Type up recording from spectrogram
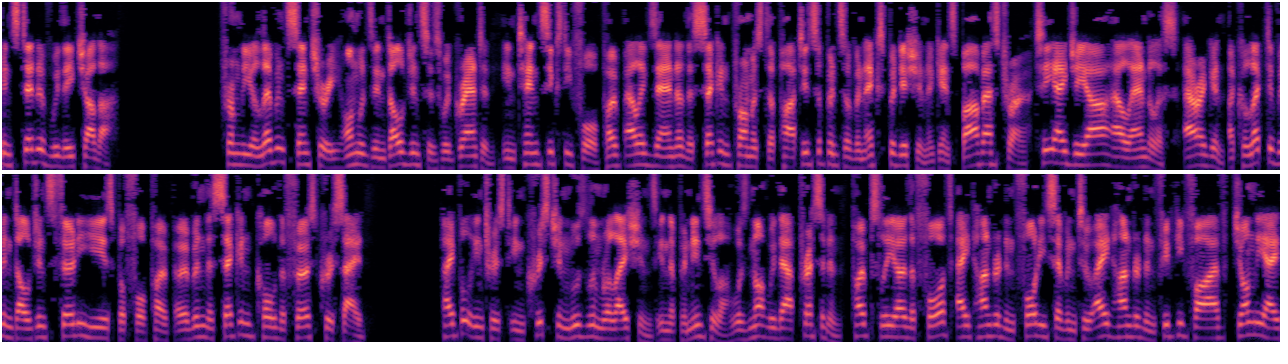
instead of with each other. From the 11th century onwards indulgences were granted. In 1064 Pope Alexander II promised the participants of an expedition against Barbastro Tagr al-Andalus, Aragon, a collective indulgence 30 years before Pope Urban II called the First Crusade. Papal interest in Christian-Muslim relations in the peninsula was not without precedent. Popes Leo IV (847–855), John VIII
